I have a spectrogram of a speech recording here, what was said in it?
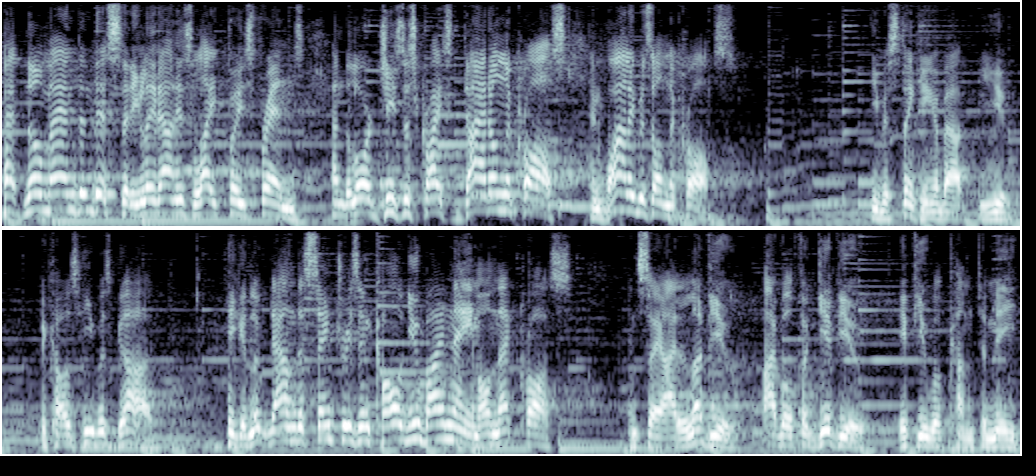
hath no man than this, that he lay down his life for his friends. And the Lord Jesus Christ died on the cross. And while he was on the cross, he was thinking about you because he was God. He could look down the centuries and call you by name on that cross and say, I love you I will forgive you if you will come to me.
